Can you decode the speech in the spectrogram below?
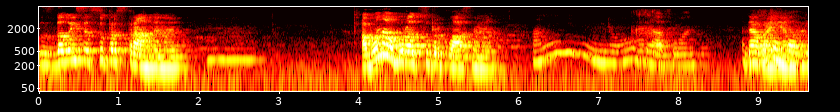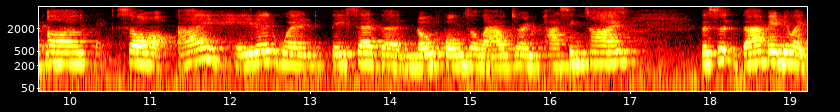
здалися супер странними? Або наоборот супер класними? I don't even know. I but- have one. Okay, Давай, you can go Янка. because Um, thanks. So I hated when they said that no phones allowed during passing time. This is, that made me like,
